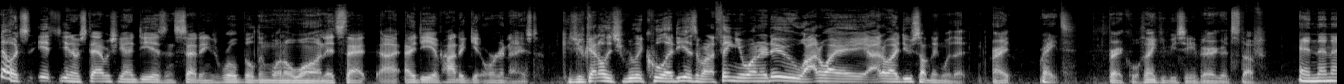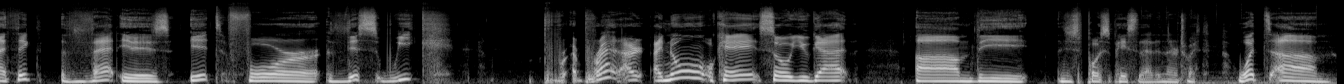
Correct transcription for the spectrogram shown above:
No, it's it's you know establishing ideas and settings, world building 101. It's that uh, idea of how to get organized. Because you've got all these really cool ideas about a thing you want to do. How do I how do I do something with it? Right? right. Very cool. Thank you, BC. Very good stuff. And then I think that is it for this week. Br- Brett, I, I know. Okay, so you got um the I just post paste that in there twice. What um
